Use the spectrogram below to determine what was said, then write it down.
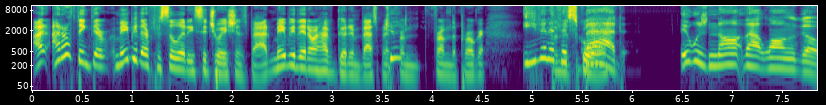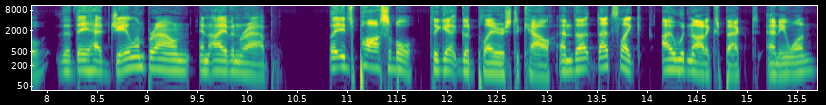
I, I don't think their maybe their facility situation is bad. Maybe they don't have good investment Dude. from from the program. Even if it's school. bad, it was not that long ago that they had Jaylen Brown and Ivan Rabb. Like, it's possible to get good players to Cal, and that that's like I would not expect anyone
